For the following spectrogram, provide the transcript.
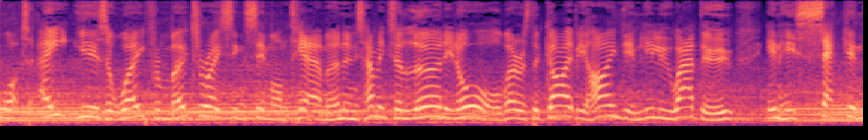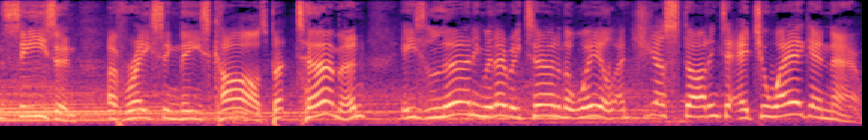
what eight years away from motor racing Simon Thermen and he's having to learn it all whereas the guy behind him Lilou Wadoux in his second season of racing these cars but Thermen he's learning with every turn of the wheel and just starting to edge away again now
